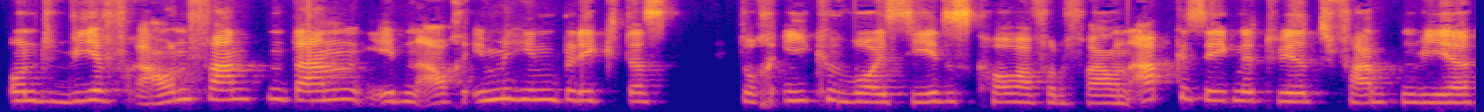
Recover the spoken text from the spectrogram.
Und wir Frauen fanden dann eben auch im Hinblick, dass durch Equal Voice jedes Cover von Frauen abgesegnet wird, fanden wir,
